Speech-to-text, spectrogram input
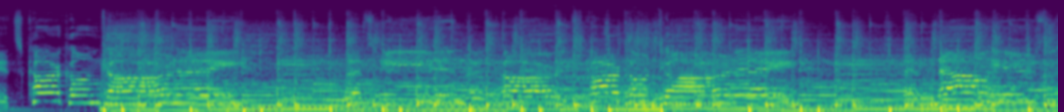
It's car con carne. Let's eat in the car. It's car con carne. And now here's the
